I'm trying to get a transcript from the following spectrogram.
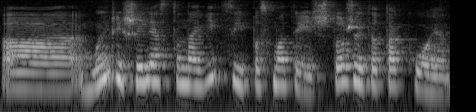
э, мы решили остановиться и посмотреть, что же это такое.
